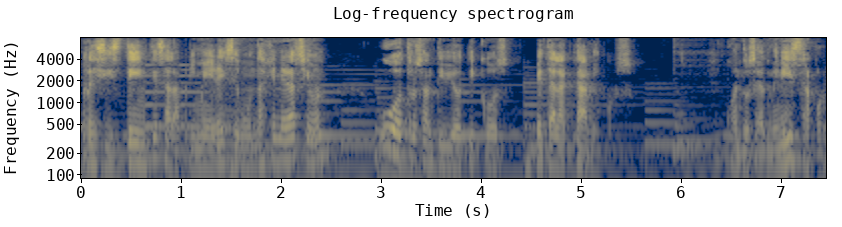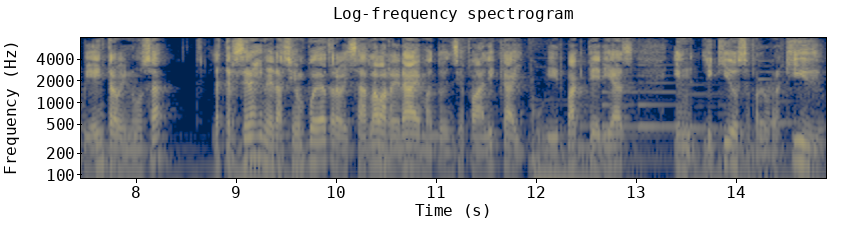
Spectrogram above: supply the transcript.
resistentes a la primera y segunda generación u otros antibióticos betalactámicos. Cuando se administra por vía intravenosa, la tercera generación puede atravesar la barrera hematoencefálica y cubrir bacterias en líquido cefalorraquídeo,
